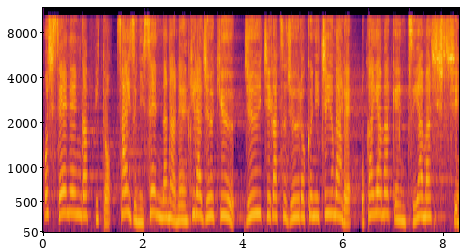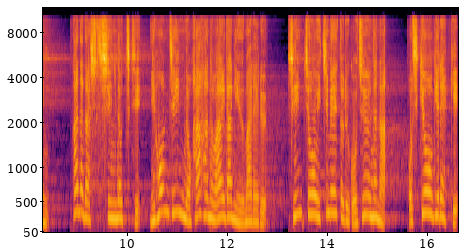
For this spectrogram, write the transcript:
星生年月日とサイズ2007年平19、11月16日生まれ、岡山県津山市出身。カナダ出身の父、日本人の母の間に生まれる。身長1メートル57。星競技歴、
